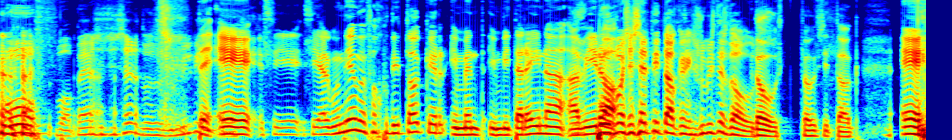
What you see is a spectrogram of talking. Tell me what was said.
Ufo, pero se ser dos 2020 Te, eh, si, si algún día me fajo tiktoker invent, invitarei na a vir Ufo, se ser tiktoker, que subistes dous Dous, dous tiktok. Eh,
